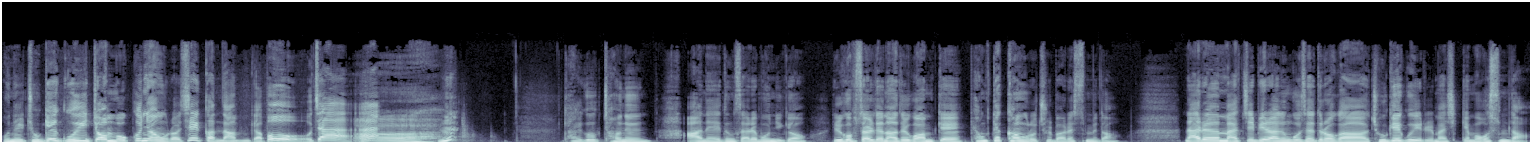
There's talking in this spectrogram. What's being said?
오늘 조개구이 좀 목구녕으로 실컷 넘겨보자. 아, 결국 저는 아내의 등살에 못 이겨 7살 된 아들과 함께 평택항으로 출발했습니다. 나름 맛집이라는 곳에 들어가 조개구이를 맛있게 먹었습니다.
